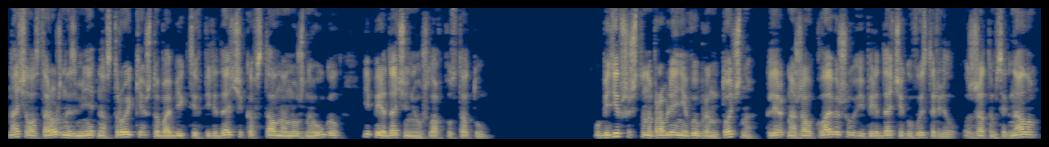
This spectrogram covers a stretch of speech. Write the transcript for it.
Начал осторожно изменять настройки, чтобы объектив передатчика встал на нужный угол и передача не ушла в пустоту. Убедившись, что направление выбрано точно, клерк нажал клавишу и передатчик выстрелил сжатым сигналом,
